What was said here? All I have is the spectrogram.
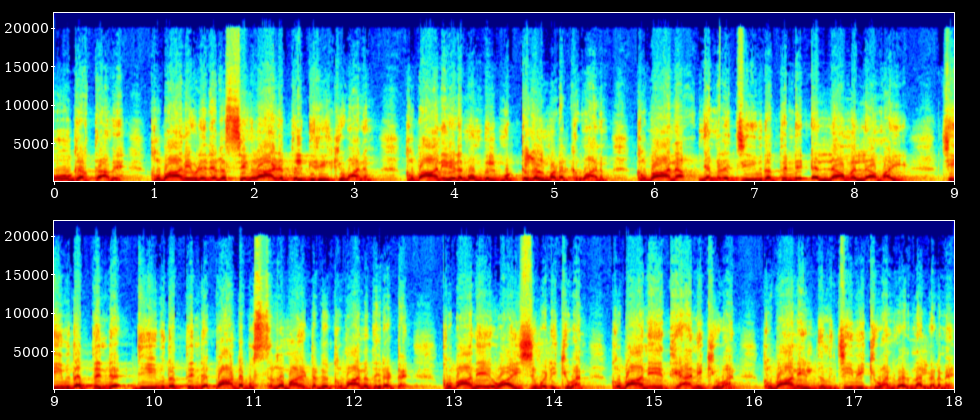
ഓ കർത്താവെ കുർബാനയുടെ രഹസ്യങ്ങൾ ആഴത്തിൽ ഗ്രഹിക്കുവാനും കുർബാനയുടെ മുമ്പിൽ മുട്ടുകൾ മടക്കുവാനും കുർബാന ഞങ്ങളുടെ ജീവിതത്തിന്റെ എല്ലാം എല്ലാമായി ജീവിതത്തിന്റെ ജീവിതത്തിന്റെ പാഠപുസ്തകമായിട്ടൊക്കെ കുർബാന തീരട്ടെ. കുർബാനയെ വായിച്ചു പഠിക്കുവാൻ കുർബാനയെ ധ്യാനിക്കുവാൻ കുർബാനയിൽ നിന്ന് ജീവിക്കുവാൻ വരെ നൽകണമേ.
